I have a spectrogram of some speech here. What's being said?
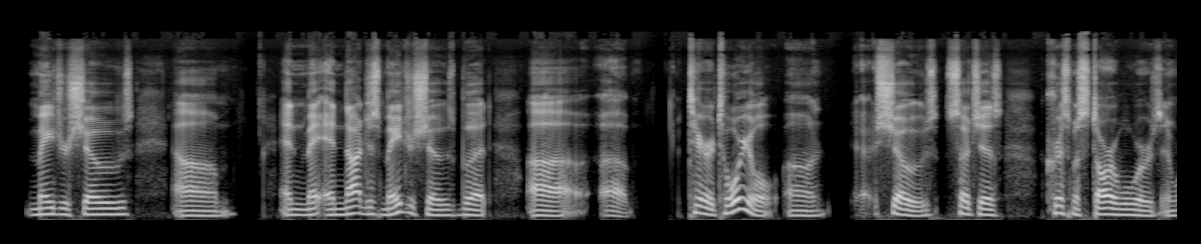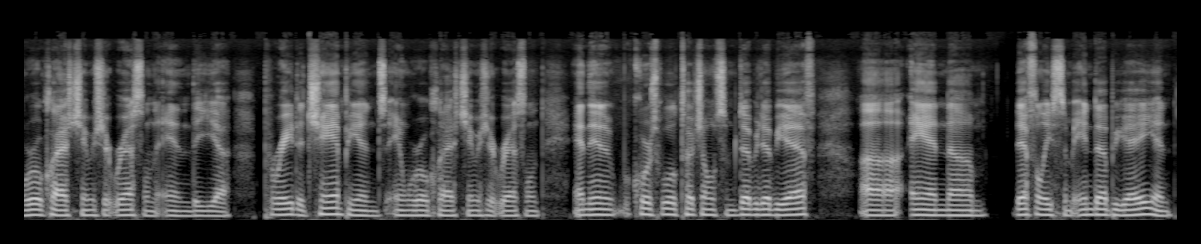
major shows um and ma- and not just major shows but uh uh territorial uh shows such as Christmas Star Wars and World Class Championship Wrestling and the uh, Parade of Champions in World Class Championship Wrestling. And then, of course, we'll touch on some WWF uh, and um, definitely some NWA and,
